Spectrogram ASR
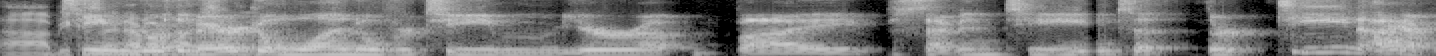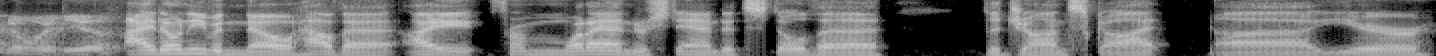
uh, because I Team North America it. won over Team Europe by seventeen to thirteen. I have no idea. I don't even know how the I from what I understand, it's still the the John Scott uh, year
